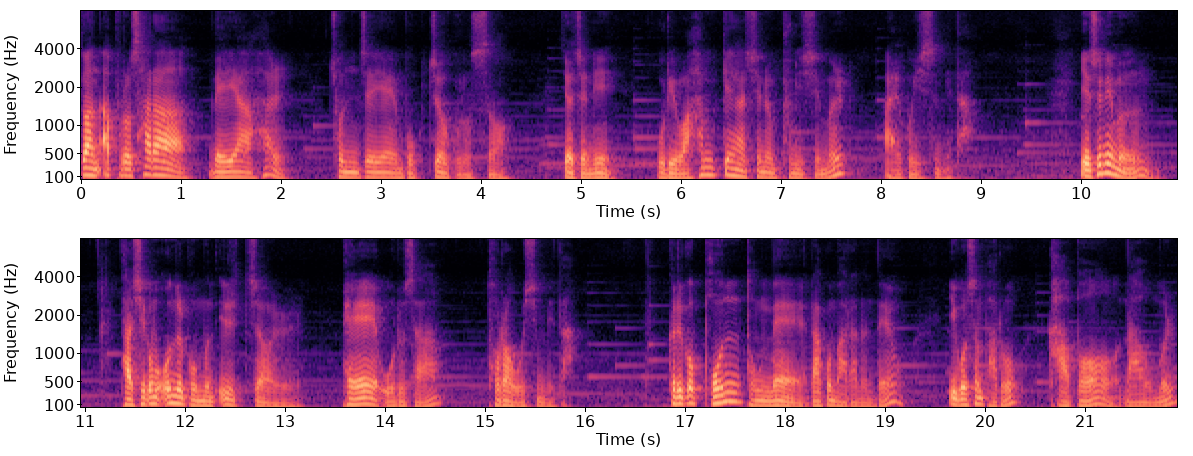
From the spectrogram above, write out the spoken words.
또한 앞으로 살아내야 할 존재의 목적으로서 여전히 우리와 함께 하시는 분이심을 알고 있습니다. 예수님은 다시금 오늘 본문 1절 배에 오르사 돌아오십니다. 그리고 본 동네라고 말하는데요. 이곳은 바로 가버나움을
